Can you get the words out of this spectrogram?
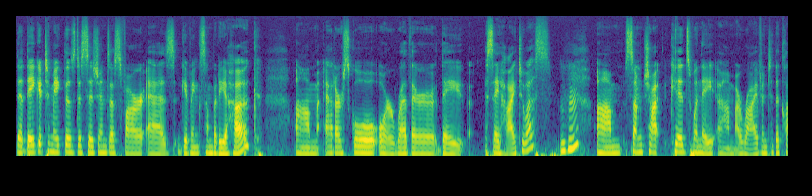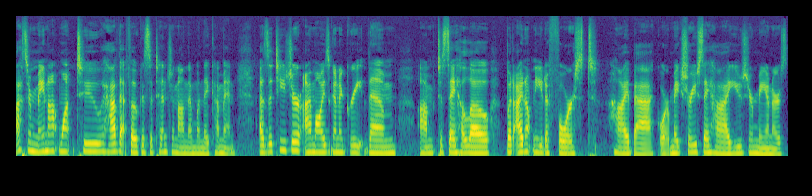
That they get to make those decisions as far as giving somebody a hug um, at our school or whether they say hi to us. Mm-hmm. Um, some ch- kids, when they um, arrive into the classroom, may not want to have that focused attention on them when they come in. As a teacher, I'm always going to greet them um, to say hello, but I don't need a forced hi back or make sure you say hi, use your manners.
